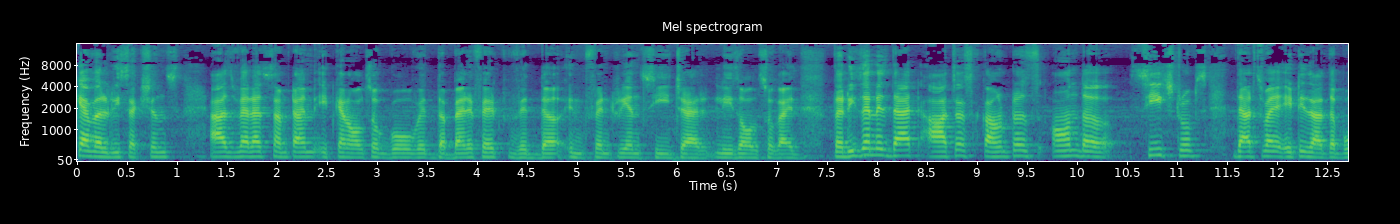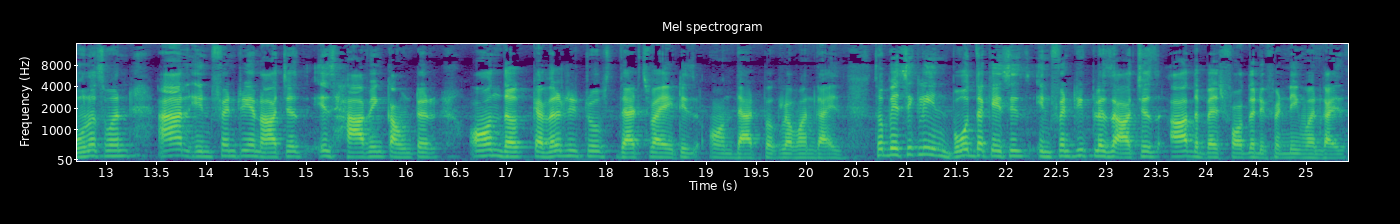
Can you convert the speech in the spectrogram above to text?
cavalry sections as well as sometimes it can also go with the benefit with the infantry and siege rallies also guys. The reason is that archers counters on the siege troops. That's why it is at the bonus one. And infantry and archers is having counter on the cavalry troops. That's why it is on that particular one guys. So basically in both the cases infantry plus archers are the best for the defending one guys.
